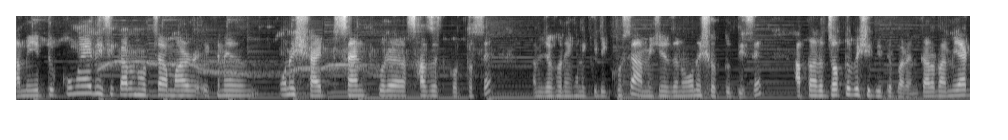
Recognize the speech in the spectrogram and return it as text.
আমি একটু কমিয়ে দিছি কারণ হচ্ছে আমার এখানে উনিশ ষাট সেন্ট করে সাজেস্ট করতেছে। আমি যখন এখানে ক্লিক করছি, আমি সেই জন্য উনসত্তর দিছে। আপনারা যত বেশি দিতে পারেন, কারণ আমি এক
